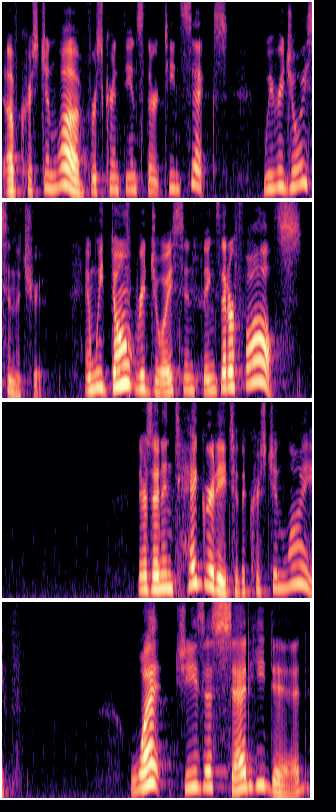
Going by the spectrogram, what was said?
of Christian love, 1 Corinthians 13:6. We rejoice in the truth, and we don't rejoice in things that are false. There's an integrity to the Christian life. What Jesus said he did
